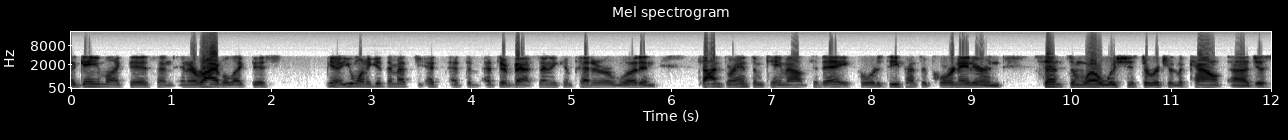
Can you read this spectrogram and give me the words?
a game like this and and a rival like this, you know, you want to get them at, at, at the at their best. Any competitor would. And Todd Grantham came out today, Florida's defensive coordinator, and sent some well wishes to Richard LeCounte, uh, just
